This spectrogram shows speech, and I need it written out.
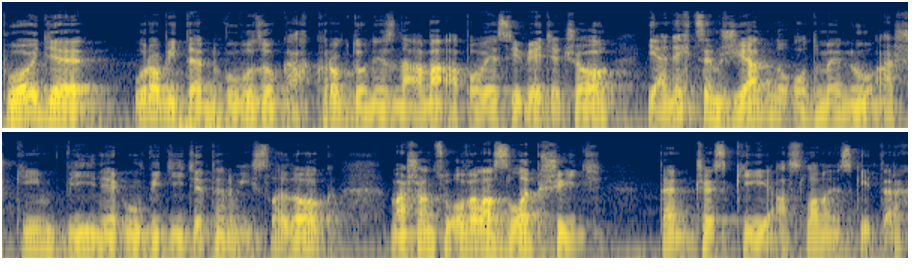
pôjde urobiť ten v úvodzovkách krok do neznáma a povie si, viete čo, ja nechcem žiadnu odmenu, až kým vy neuvidíte ten výsledok, má šancu oveľa zlepšiť ten český a slovenský trh.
